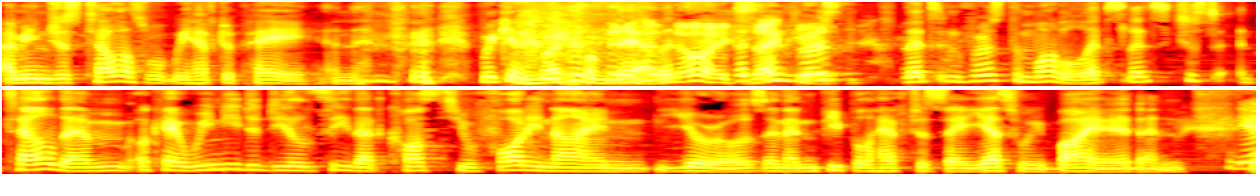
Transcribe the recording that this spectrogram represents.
I mean, just tell us what we have to pay, and then we can work from there. No, exactly. Let's inverse, let's inverse the model. Let's let's just tell them, okay, we need a DLC that costs you forty nine euros, and then people have to say yes, we buy it, and Yeah.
